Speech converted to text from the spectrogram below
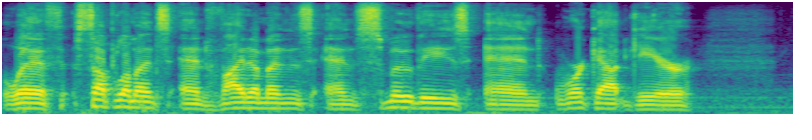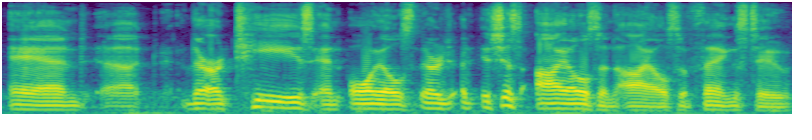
with supplements and vitamins and smoothies and workout gear and uh, there are teas and oils. There, it's just aisles and aisles of things to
